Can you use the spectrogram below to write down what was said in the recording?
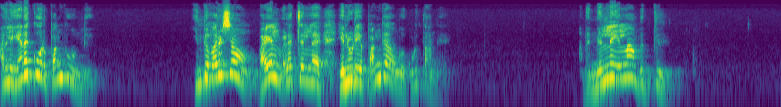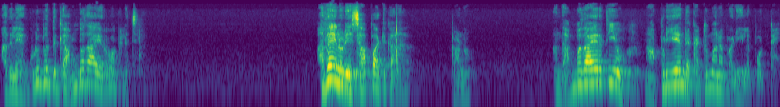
அதில் எனக்கு ஒரு பங்கு உண்டு. இந்த வருஷம் வயல் விளைச்சலில் என்னுடைய பங்கை அவங்க கொடுத்தாங்க. அந்த நெல்லையெல்லாம் விற்று அதில் என் குடும்பத்துக்கு ஐம்பதாயிரம் ரூபா கிடைச்சது. அதான் என்னுடைய சாப்பாட்டுக்கான பணம். அந்த ஐம்பதாயிரத்தையும் நான் அப்படியே இந்த கட்டுமான பணியில் போட்டேன்.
